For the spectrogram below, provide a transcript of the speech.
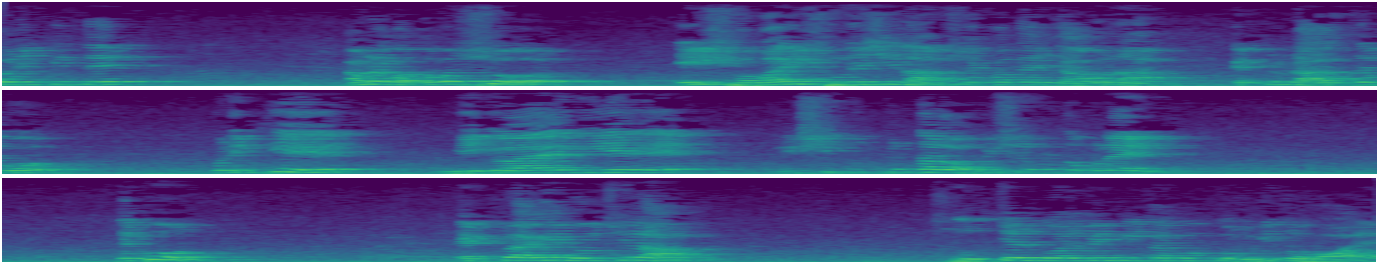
পরীক্ষিতে? আমরা গত বছর এই সবাই শুনেছিলাম, সে কথায় যাব না, একটু টাচ দেব। পরীক্ষিত মৃগয়ায় গিয়ে ঋষিপুত্র দ্বারা অভিষিক্ত হলেন। দেখুন, একটু আগে বলছিলাম, সূর্যের গর্ভে পিতা খুব গর্বিত হয়?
